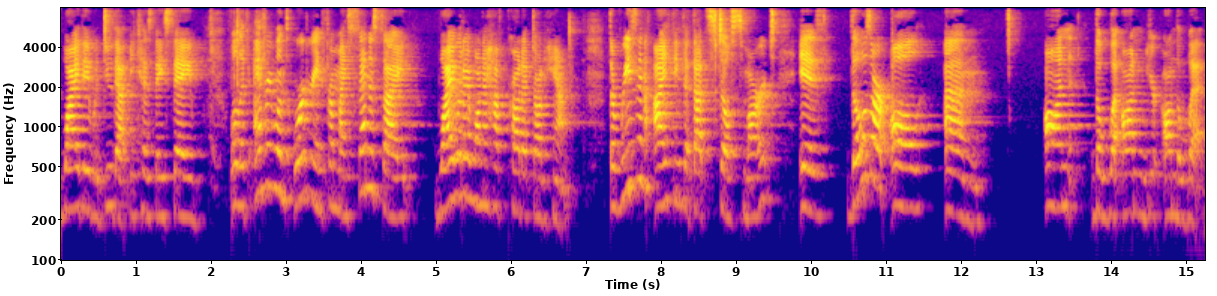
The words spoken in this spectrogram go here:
why they would do that because they say, well, if everyone's ordering from my Senesite, why would I wanna have product on hand? The reason I think that that's still smart is those are all um, on the on your on the web.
